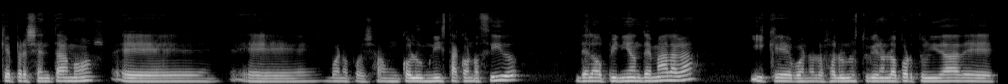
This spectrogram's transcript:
que presentamos eh, eh, bueno, pues a un columnista conocido de la opinión de Málaga y que bueno, los alumnos tuvieron la oportunidad de,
